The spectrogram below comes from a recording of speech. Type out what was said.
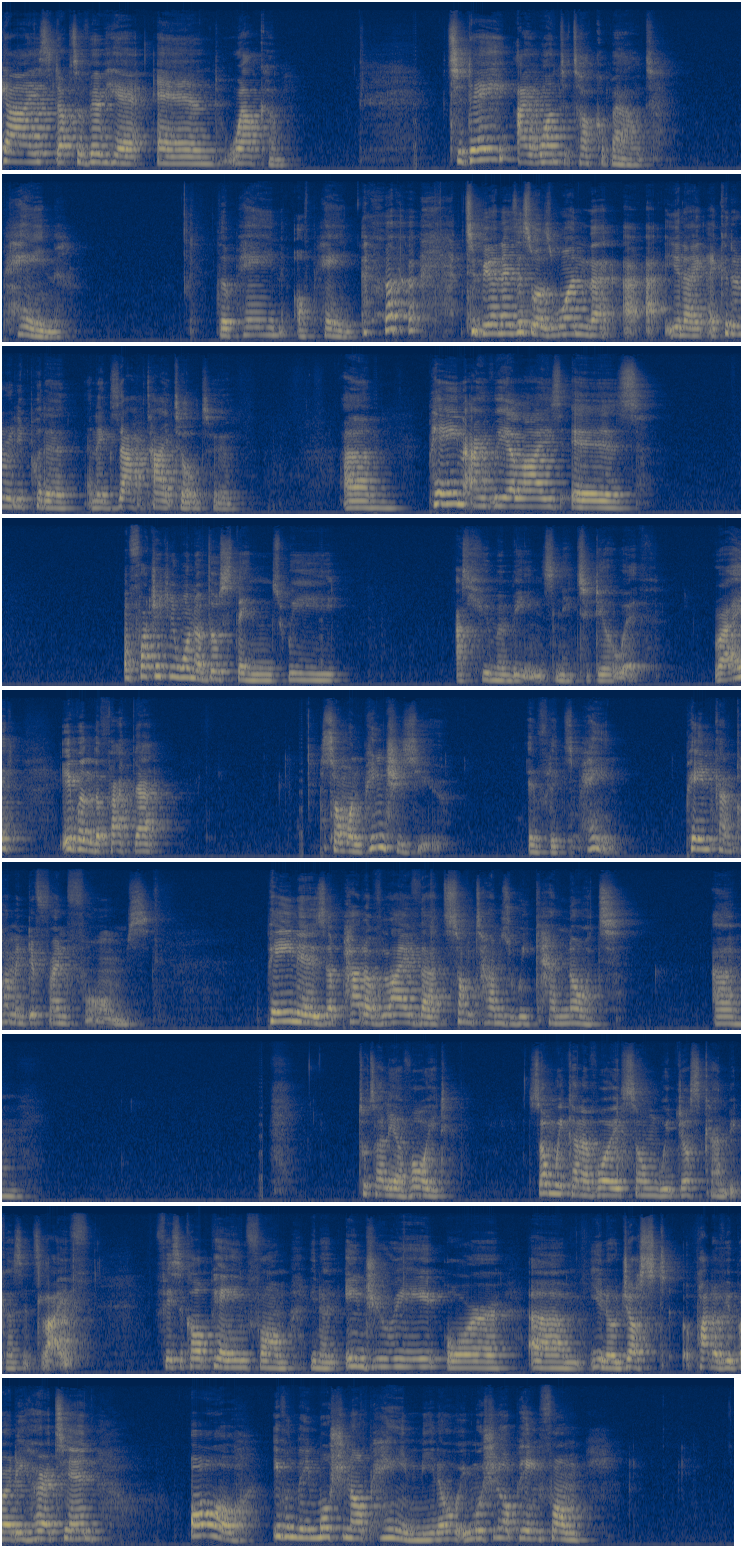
Guys, Dr. Viv here and welcome. Today I want to talk about pain. The pain of pain. to be honest, this was one that I, I, you know I, I, couldn't really put a, an exact title to. Um, pain, I realize, is unfortunately one of those things we as human beings need to deal with, right? Even the fact that someone pinches you inflicts pain. Pain can come in different forms. Pain is a part of life that sometimes we cannot um, totally avoid. Some we can avoid, some we just can't because it's life physical pain from you know an injury or um, you know just part of your body hurting or even the emotional pain you know emotional pain from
